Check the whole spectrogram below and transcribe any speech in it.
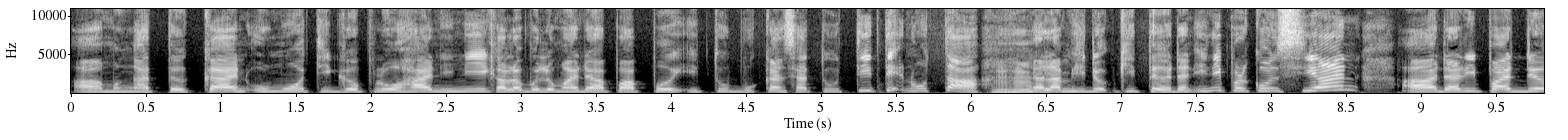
uh, mengatakan umur 30-an ini kalau belum ada apa-apa itu bukan satu titik nota mm-hmm. dalam hidup kita dan ini perkongsian uh, daripada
